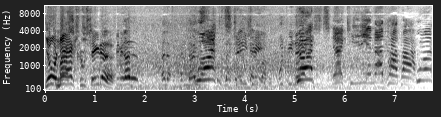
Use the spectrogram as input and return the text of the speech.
You're next! Crusader! And, and what? Gigi would be next! What? You're kidding my papa! What?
